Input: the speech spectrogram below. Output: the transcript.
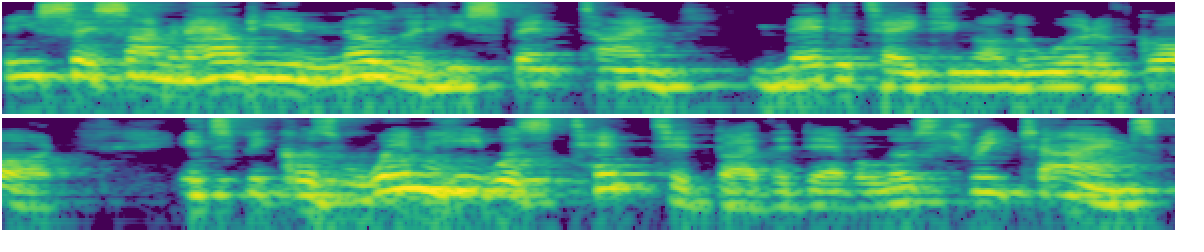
And you say, Simon, how do you know that he spent time meditating on the Word of God? It's because when he was tempted by the devil, those three times,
